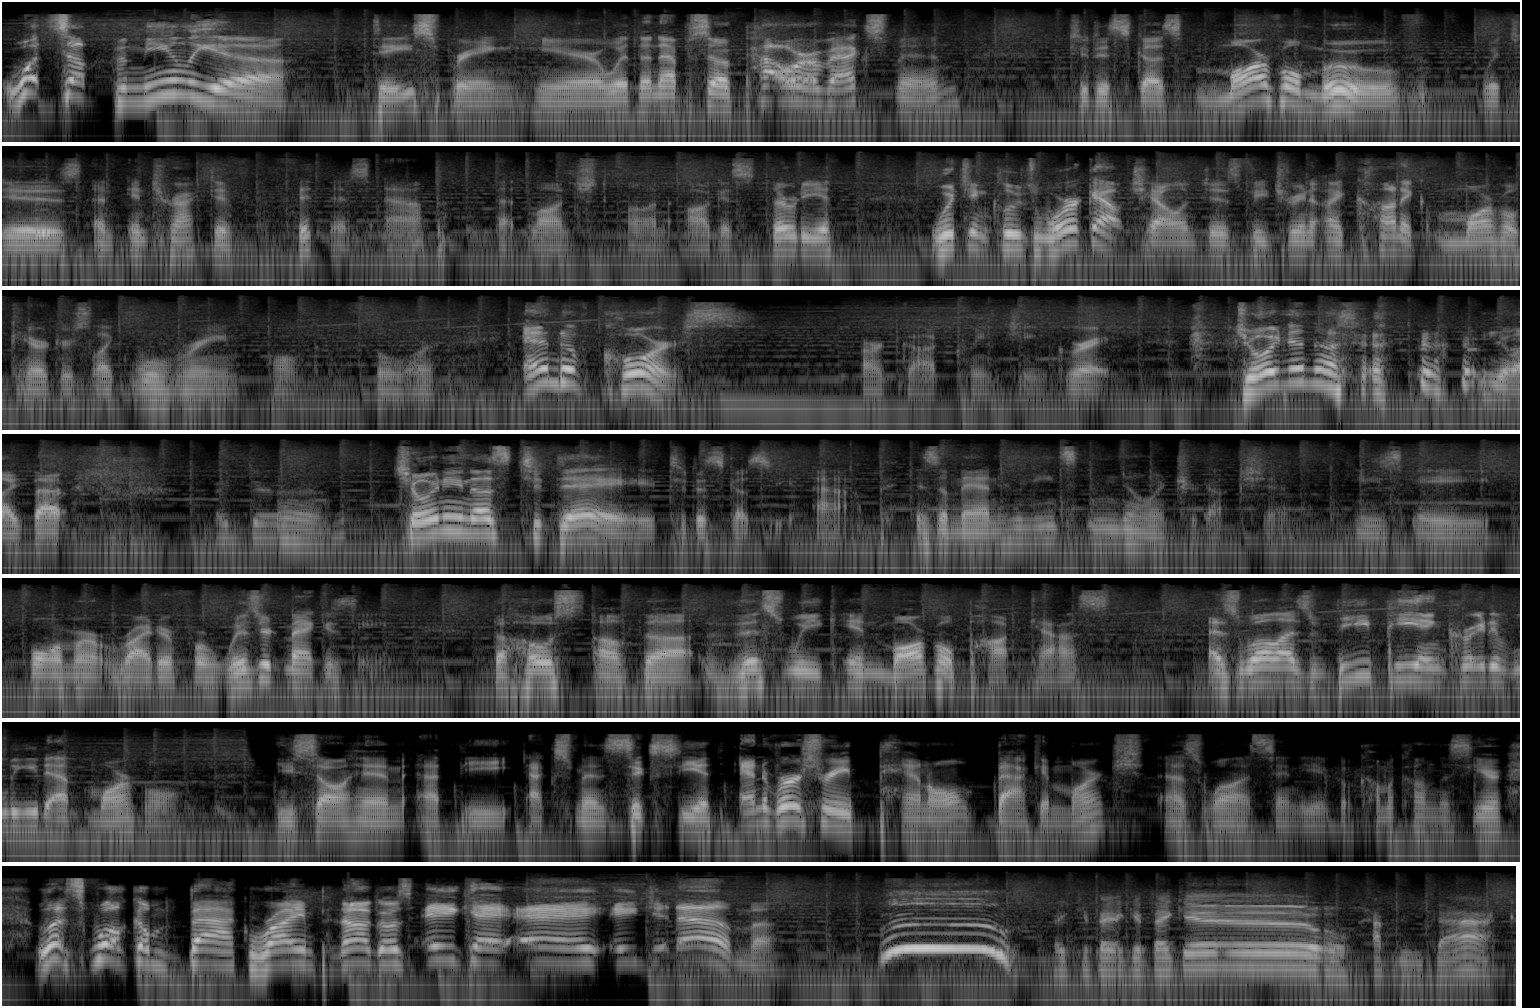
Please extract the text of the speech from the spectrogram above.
What's up, familia? Dayspring here with an episode of Power of X Men to discuss Marvel Move, which is an interactive fitness app that launched on August 30th, which includes workout challenges featuring iconic Marvel characters like Wolverine, Hulk, Thor, and of course, our God Queen Jean Grey. Joining us, you like that? I do. Uh, joining us today to discuss the app is a man who needs no introduction. He's a former writer for Wizard Magazine, the host of the This Week in Marvel podcast, as well as VP and creative lead at Marvel. You saw him at the X Men 60th anniversary panel back in March, as well as San Diego Comic Con this year. Let's welcome back Ryan Penagos, aka Agent M. Woo! Thank you, thank you, thank you. Happy to be back.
